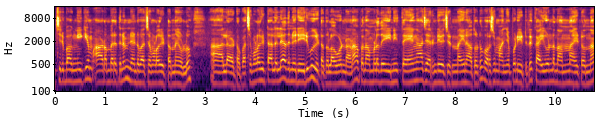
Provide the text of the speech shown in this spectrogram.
ഇച്ചിരി ഭംഗിക്കും ആഡംബരത്തിനും രണ്ട് പച്ചമുളക് ഇട്ടെന്നേ ഉള്ളൂ. അല്ല കേട്ടോ പച്ചമുളക് ഇട്ടാലല്ലേ അതിനൊരു എരിവ് കിട്ടത്തുള്ളൂ. അതുകൊണ്ടാണ്. അപ്പോൾ നമ്മളിത് ഇനി തേങ്ങ ചിരണ്ടി വെച്ചിട്ടുണ്ടെങ്കിൽ അതിനകത്തോട്ട് കുറച്ച് മഞ്ഞപ്പൊടി ഇട്ടിട്ട് കൈ കൊണ്ട് നന്നായിട്ടൊന്ന്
